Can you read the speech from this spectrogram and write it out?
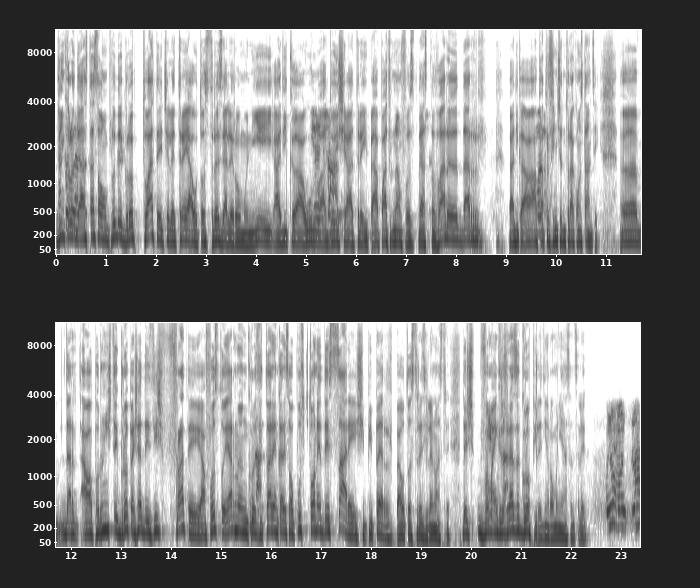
Dincolo de asta s-au umplut de gropi toate cele trei autostrăzi ale României, adică A1, Exact. A2 și A3. Pe A4 n-am fost de astă vară, dar adică A4 fiind centura Constanței. Uh, dar au apărut niște gropi așa de zici, frate, a fost o iarnă îngrozitoare în care s-au pus tone de sare și piper pe autostrăzile noastre. Deci vă mai îngrijorează gropile din România, să înțeleg. Nu, mă, la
